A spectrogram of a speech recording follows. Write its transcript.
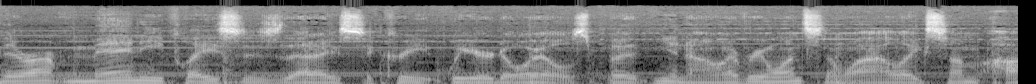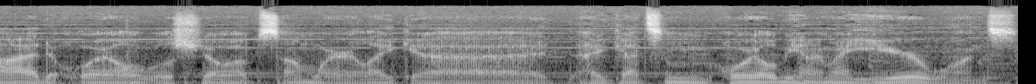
there aren't many places that I secrete weird oils, but you know, every once in a while, like some odd oil will show up somewhere. Like uh, I got some oil behind my ear once.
